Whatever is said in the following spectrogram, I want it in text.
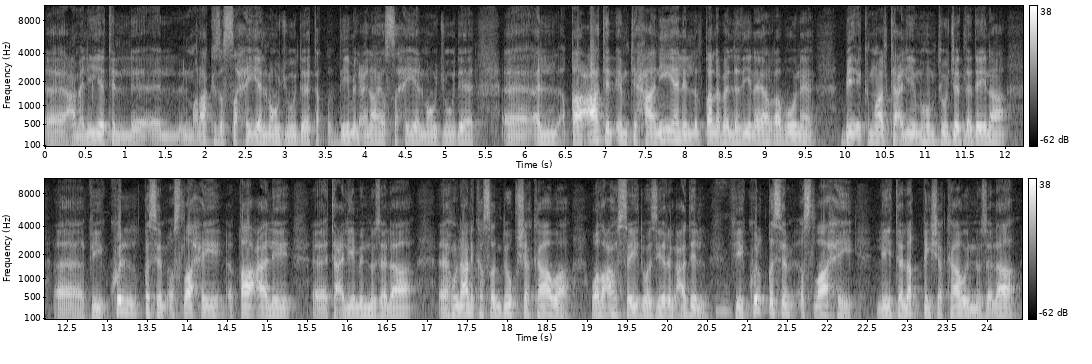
عملية المراكز الصحية الموجودة، تقديم العناية الصحية الموجودة، القاعات الامتحانية للطلبة الذين يرغبون بإكمال تعليمهم توجد لدينا آه، في كل قسم إصلاحي قاعة لتعليم النزلاء، آه، هنالك صندوق شكاوى وضعه السيد وزير العدل في كل قسم إصلاحي لتلقي شكاوي النزلاء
